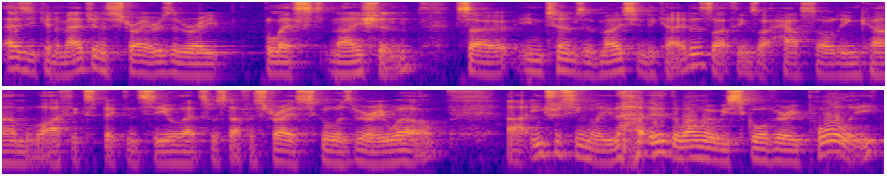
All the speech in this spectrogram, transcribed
as you can imagine, Australia is a very blessed nation. So, in terms of most indicators, like things like household income, life expectancy, all that sort of stuff, Australia scores very well. Uh, interestingly, though, the one where we score very poorly,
